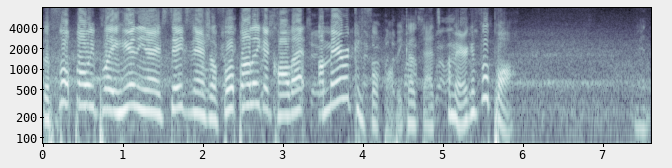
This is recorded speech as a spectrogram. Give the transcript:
The football we play here in the United States, the National Football League, I call that American football because that's American football. And,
